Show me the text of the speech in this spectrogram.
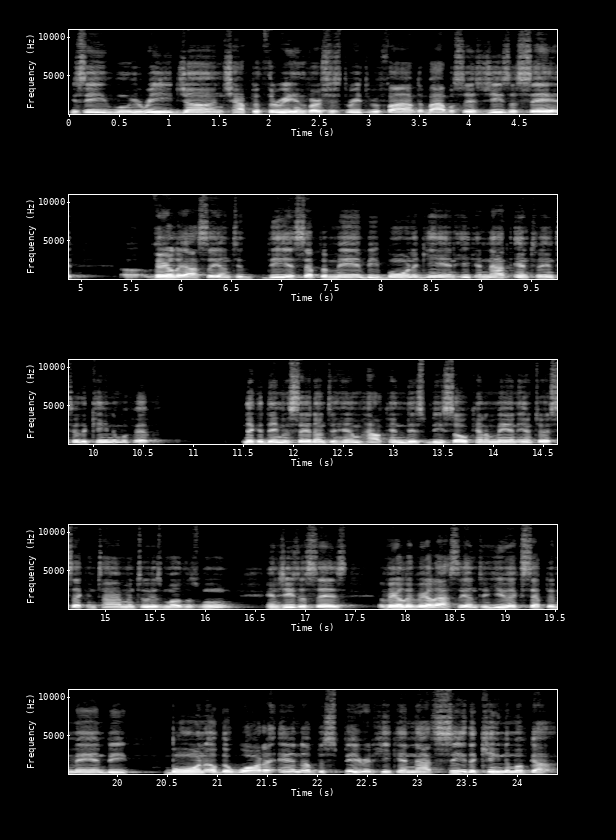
You see, when we read John chapter 3 and verses 3 through 5, the Bible says, Jesus said, uh, Verily I say unto thee, except a man be born again, he cannot enter into the kingdom of heaven. Nicodemus said unto him, How can this be so? Can a man enter a second time into his mother's womb? And Jesus says, Verily, verily, I say unto you, except a man be born of the water and of the Spirit, he cannot see the kingdom of God.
